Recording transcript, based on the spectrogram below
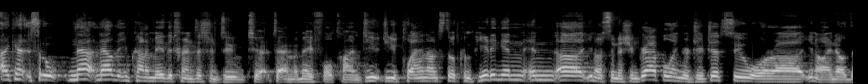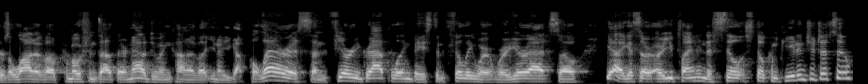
I guess so. Now, now that you've kind of made the transition to to, to MMA full time, do you do you plan on still competing in in uh, you know submission grappling or jujitsu or uh, you know I know there's a lot of uh, promotions out there now doing kind of a, you know you got Polaris and Fury Grappling based in Philly where, where you're at. So yeah, I guess are, are you planning to still still compete in jujitsu?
